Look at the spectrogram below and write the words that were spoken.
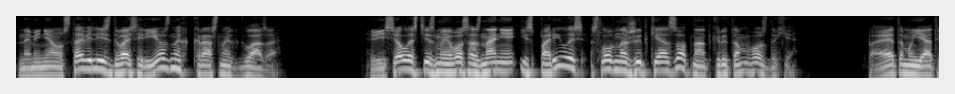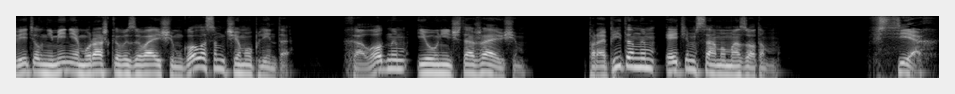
На меня уставились два серьезных красных глаза. Веселость из моего сознания испарилась, словно жидкий азот на открытом воздухе. Поэтому я ответил не менее мурашко-вызывающим голосом, чем у Плинта. Холодным и уничтожающим. Пропитанным этим самым азотом. «Всех!»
